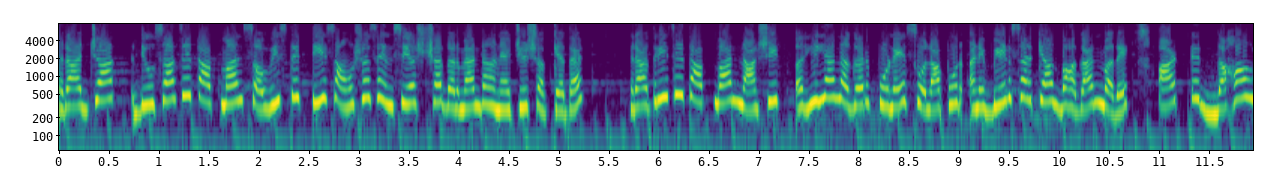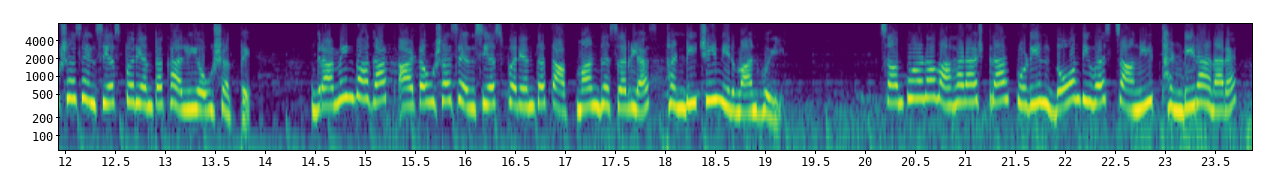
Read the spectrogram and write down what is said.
राज्यात दिवसाचे तापमान सव्वीस ते तीस अंश सेल्सिअसच्या दरम्यान राहण्याची शक्यता आहे. रात्रीचे तापमान नाशिक अहिल्यानगर पुणे सोलापूर आणि बीड सारख्या भागांमध्ये आठ ते दहा अंश सेल्सिअस पर्यंत खाली येऊ शकते. ग्रामीण भागात आठ अंश सेल्सिअस पर्यंत तापमान घसरल्यास थंडीची निर्माण होईल. संपूर्ण महाराष्ट्रात पुढील दोन दिवस चांगली थंडी राहणार आहे.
